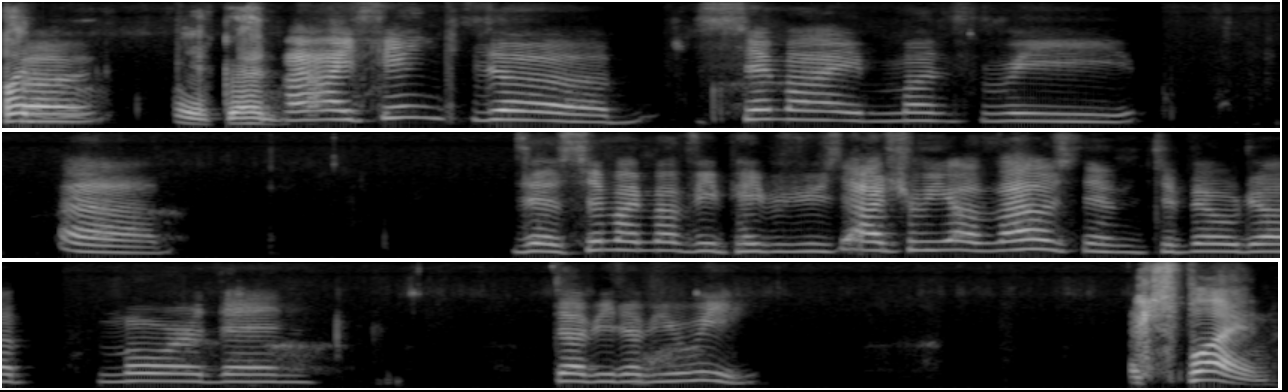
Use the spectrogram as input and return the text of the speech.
But, But yeah, go ahead. I, think the semi monthly uh the semi monthly pay per views actually allows them to build up more than WWE. Explain.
